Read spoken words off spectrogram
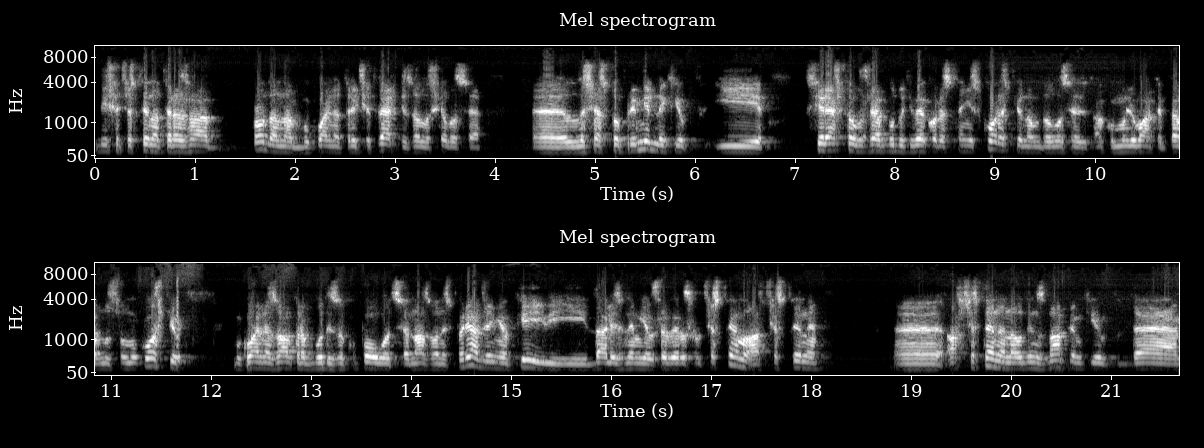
Більша частина тиража продана, буквально три четверті залишилося е, лише 100 примірників, і всі решта вже будуть використані з користю. Нам вдалося акумулювати певну суму коштів. Буквально завтра буде закуповуватися назване спорядження в Києві, і далі з ним я вже вирушив частину, а з частини, е, а з частини на один з напрямків, де,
